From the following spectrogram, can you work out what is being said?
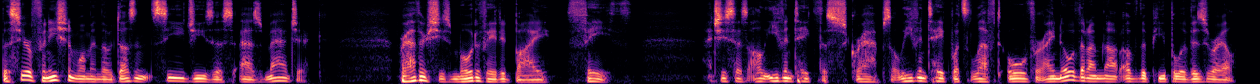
The Syrophoenician woman, though, doesn't see Jesus as magic. Rather, she's motivated by faith. And she says, I'll even take the scraps. I'll even take what's left over. I know that I'm not of the people of Israel.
